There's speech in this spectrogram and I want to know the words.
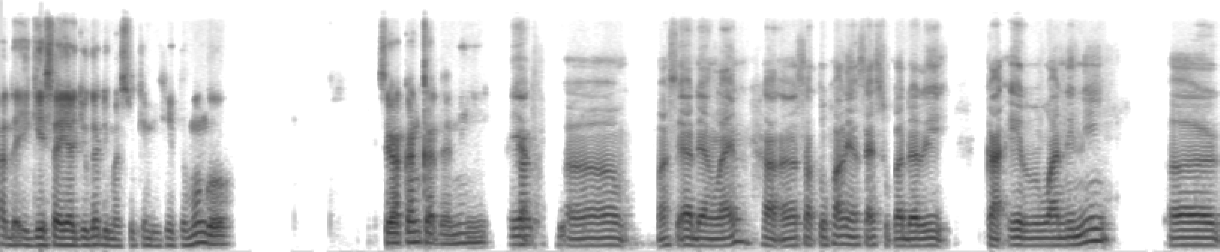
Ada IG saya juga dimasukin di situ. Monggo. Silakan Kak Dani. Iya. Uh, masih ada yang lain. Eh, satu hal yang saya suka dari Kak Irwan ini uh,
